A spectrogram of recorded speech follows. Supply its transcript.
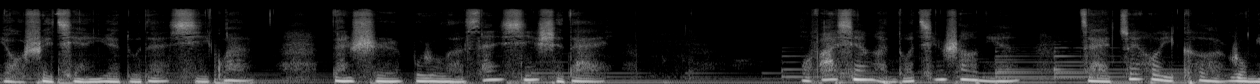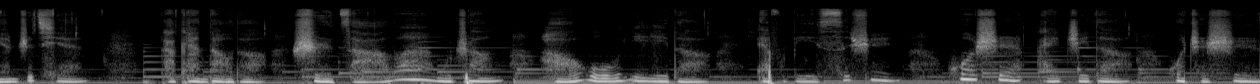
有睡前阅读的习惯，但是步入了三 C 时代，我发现很多青少年在最后一刻入眠之前，他看到的是杂乱无章、毫无意义的 FB 私讯，或是 IG 的，或者是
